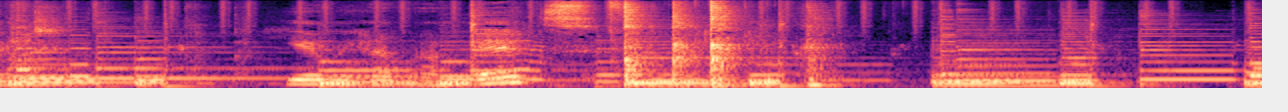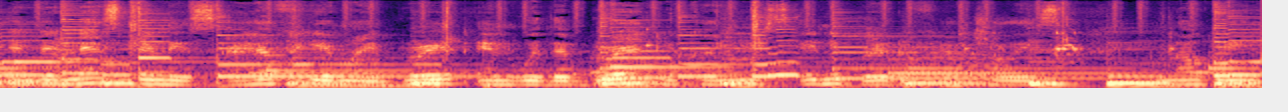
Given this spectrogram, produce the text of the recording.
it. Here we have our eggs is I have here my bread and with the bread you can use any bread of your choice. I'm now going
